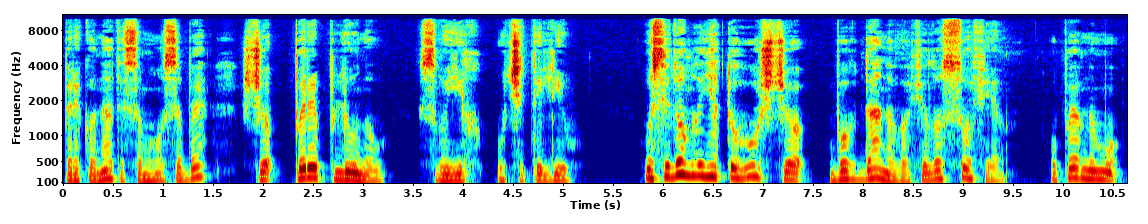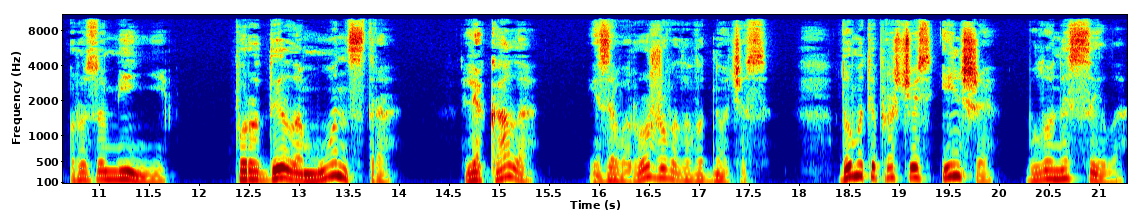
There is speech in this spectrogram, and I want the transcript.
переконати самого себе, що переплюнув своїх учителів. Усвідомлення того, що Богданова філософія у певному розумінні породила монстра, лякала і заворожувала водночас. Думати про щось інше було не сила,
